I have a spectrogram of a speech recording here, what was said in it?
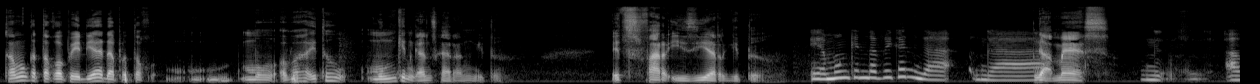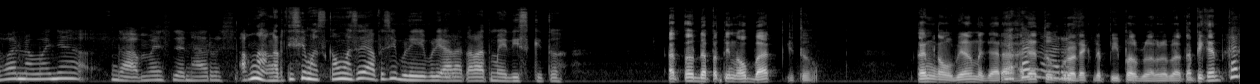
Kamu ke Tokopedia dapat toko mau apa itu mungkin kan sekarang gitu? It's far easier gitu. Ya mungkin tapi kan nggak nggak nggak mes nge- apa namanya nggak mes dan harus. Aku nggak ngerti sih mas. Kamu maksudnya apa sih beli beli alat-alat medis gitu? Atau dapetin obat gitu. Kan kamu bilang negara Ya kan ada tuh harus- protect the people bla bla bla. Tapi kan kan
